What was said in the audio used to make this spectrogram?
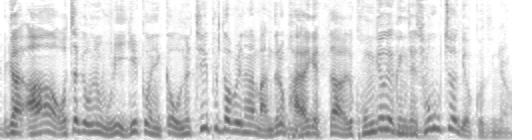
그러니까 아 어차피 오늘 우리 이길 거니까 오늘 트리플 더블 하나 만들어 봐야겠다. 그래서 공격에 굉장히 소극적이었거든요.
